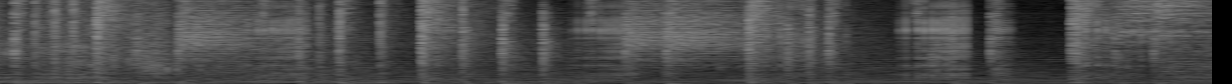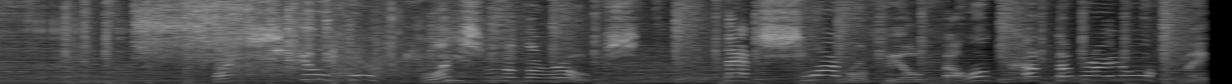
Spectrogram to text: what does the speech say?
placement of the ropes. That Slobberfield fellow cut them right off me.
